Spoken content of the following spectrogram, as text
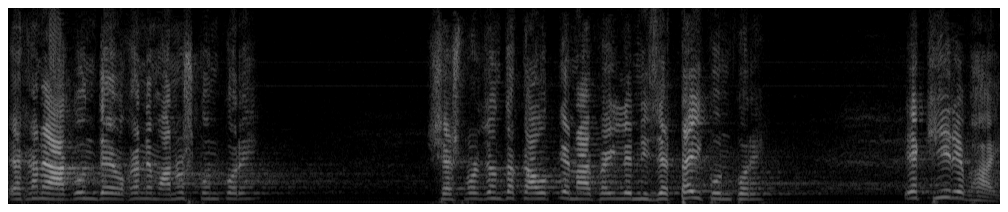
এখানে আগুন দেয়, ওখানে মানুষ খুন করে। শেষ পর্যন্ত কাউকে না পাইলে নিজেরটাই খুন করে। এ কি রে ভাই?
